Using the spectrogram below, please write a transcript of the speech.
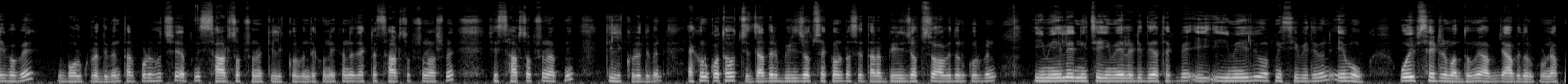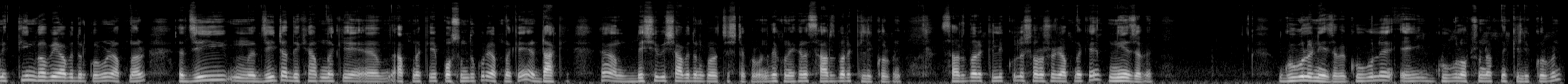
এইভাবে বল করে দিবেন। তারপরে হচ্ছে আপনি সার্চ অপশনে ক্লিক করবেন। দেখুন, এখানে যে একটা সার্চ অপশন আসবে, সেই সার্চ অপশনে আপনি ক্লিক করে দেবেন। এখন কথা হচ্ছে, যাদের বিডি জবস অ্যাকাউন্ট আছে, তারা বিডি জবসেও আবেদন করবেন। ইমেইলের নিচে ইমেল আইডি দেওয়া থাকবে। এই ইমেইলেও আপনি সিবি দেবেন এবং ওয়েবসাইটের মাধ্যমে আপনি আবেদন করবেন। আপনি তিনভাবে আবেদন করবেন। আপনার যেই, যেইটা দেখে আপনাকে আপনাকে পছন্দ করে আপনাকে ডাকে। হ্যাঁ বেশি বেশি আবেদন করার চেষ্টা করবেন। দেখুন, এখানে সার্চ বারে ক্লিক করবেন। সার্চ বারে ক্লিক করলে সরাসরি আপনাকে নিয়ে যাবে। গুগলে নিয়ে যাবে। গুগলে এই গুগল অপশনে আপনি ক্লিক করবেন।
